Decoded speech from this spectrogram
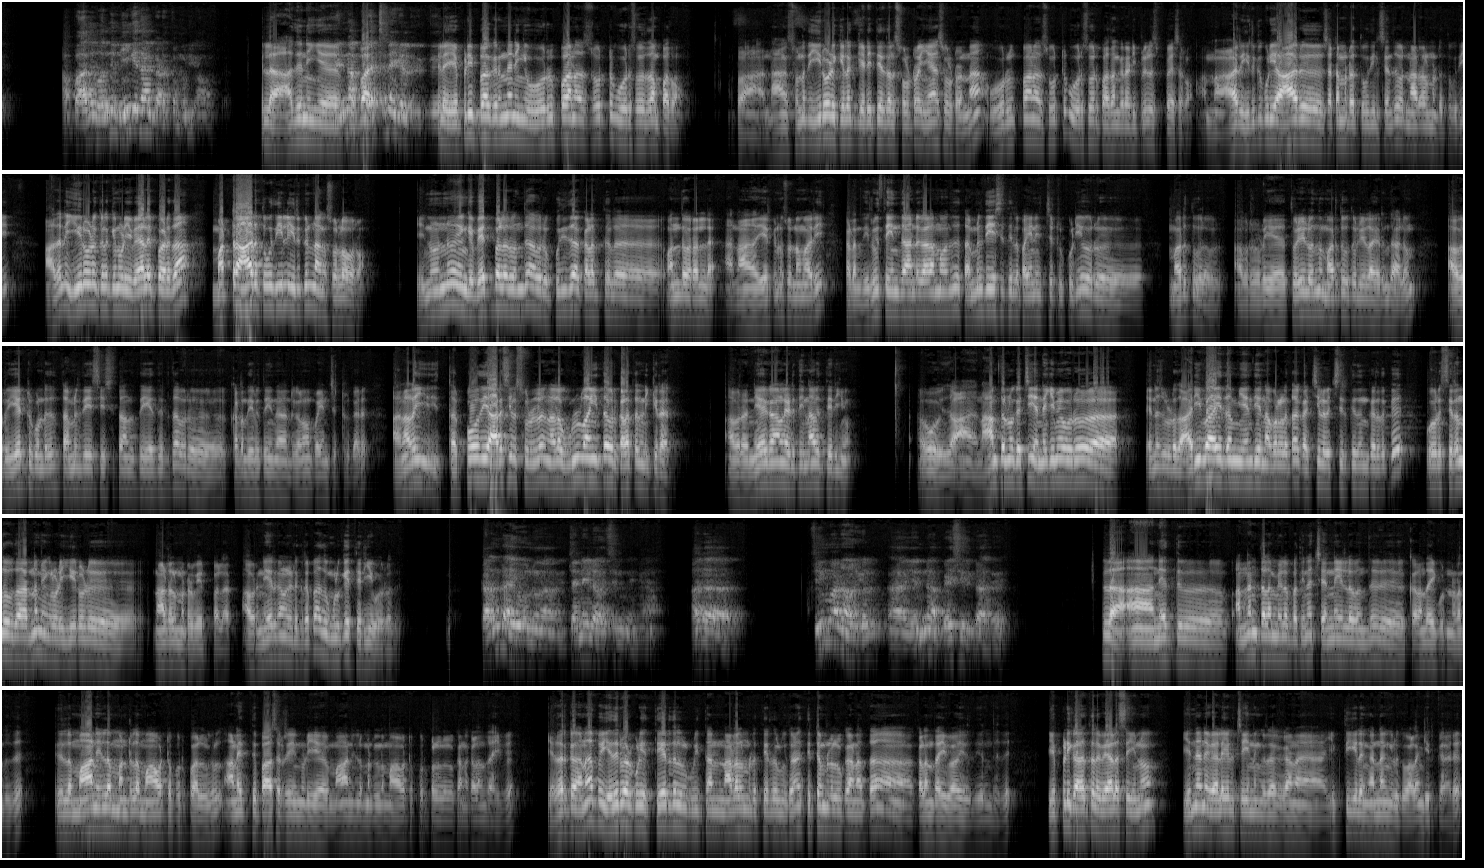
அப்போ அது வந்து நீங்கள் தான் கடத்த முடியும் அவருக்கு இல்லை அது நீங்கள் பிரச்சனைகள் இருக்கு? இல்லை எப்படி பார்க்குறேன்னா நீங்கள் ஒரு பானை சோற்றுக்கு ஒரு சோறு தான் பதம். இப்போ நாங்கள் சொன்னது ஈரோடு கிழக்கு இடைத்தேர்தல் சொல்கிறோம் ஏன் சொல்கிறேன்னா ஒரு பானை சோற்றுக்கு ஒரு சோறு பதங்கிற அடிப்படையில் பேசுகிறோம் நம்ம ஆறு இருக்கக்கூடிய ஆறு சட்டமன்ற தொகுதியில் சேர்ந்து ஒரு நாடாளுமன்ற தொகுதி. அதில் ஈரோடு கிழக்கினுடைய வேலைப்பாடு தான் மற்ற ஆறு தொகுதியில் இருக்குன்னு நாங்கள் சொல்ல வரோம் இன்னொன்று எங்கள் வேட்பாளர் வந்து அவர் புதிதாக களத்தில் வந்தவர் அல்ல. நான் ஏற்கனவே சொன்ன மாதிரி கடந்த இருபத்தைந்து ஆண்டு காலமாக வந்து தமிழ் தேசியத்தில் பயணிச்சுட்டு ஒரு மருத்துவர் அவர். அவருடைய தொழில் வந்து மருத்துவ தொழிலாக இருந்தாலும் அவர் ஏற்றுக்கொண்டது தமிழ் தேசிய சித்தாந்தத்தை ஏற்றுட்டு அவர் கடந்த இருபத்தைந்து ஆண்டு காலமாக பயணிச்சுட்டு இருக்காரு அதனால தற்போதைய அரசியல் சூழலில் நல்லா உள்வாங்கி தான் அவர் களத்தில் நிற்கிறார் அவரை நேர்காணல் எடுத்தீங்கன்னாவே தெரியும். ஓ இது நாம் தமிழ் கட்சி என்றைக்குமே ஒரு என்ன சொல்கிறது அறிவாயுதம் ஏந்திய நபர்களை தான் கட்சியில் வச்சிருக்குதுங்கிறதுக்கு ஒரு சிறந்த உதாரணம் எங்களுடைய ஈரோடு நாடாளுமன்ற வேட்பாளர். அவர் நேர்காணல் எடுக்கிறப்ப அது உங்களுக்கே தெரிய வருது கலந்தாய்வு ஒன்று சென்னையில் வச்சுருந்தீங்க. அதில் சீமான் அவர்கள் என்ன பேசியிருக்காரு? இல்லை நேற்று அண்ணன் தலைமையில் பார்த்தீங்கன்னா சென்னையில் வந்து கலந்தாய்வு கூட்டம் நடந்தது. இதில் மாநில மண்டல மாவட்ட பொறுப்பாளர்கள் அனைத்து பாசறையினுடைய மாநில மண்டல மாவட்ட பொறுப்பாளர்களுக்கான கலந்தாய்வு. எதற்கான இப்போ எதிர்வரக்கூடிய தேர்தல் குறித்தான நாடாளுமன்ற தேர்தல் குறித்தான திட்டமிடலுக்கான தான் கலந்தாய்வாக இது இருந்தது. எப்படி களத்தில் வேலை செய்யணும் என்னென்ன வேலைகள் செய்யணுங்கிறதுக்கான யுக்திகளை எங்கள் அண்ணங்களுக்கு வழங்கியிருக்காரு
